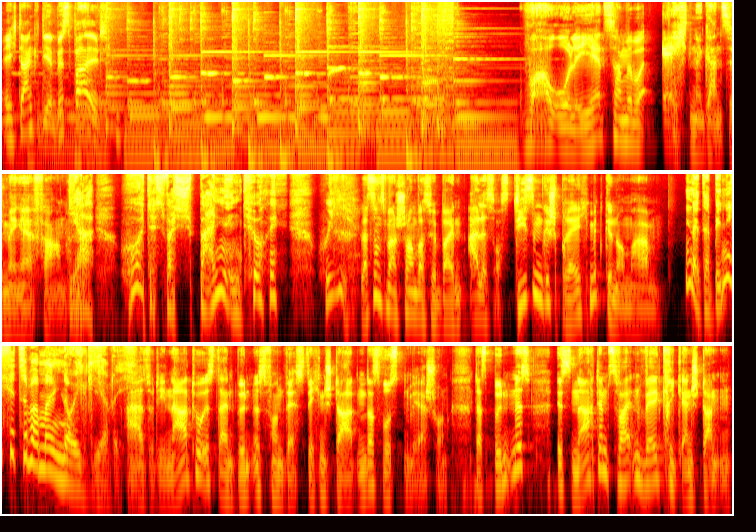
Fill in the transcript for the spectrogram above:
ich danke dir. Bis bald. Wow, Ole, jetzt haben wir aber echt eine ganze Menge erfahren. Ja, oh, das war spannend. Hui. Lass uns mal schauen, was wir beiden alles aus diesem Gespräch mitgenommen haben. Na, da bin ich jetzt aber mal neugierig. Also die NATO ist ein Bündnis von westlichen Staaten, das wussten wir ja schon. Das Bündnis ist nach dem Zweiten Weltkrieg entstanden.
